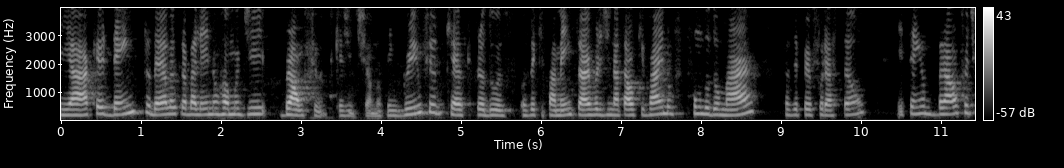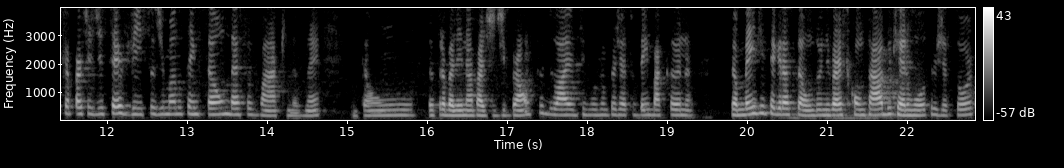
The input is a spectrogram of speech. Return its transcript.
E a Aker, dentro dela, eu trabalhei no ramo de Brownfield, que a gente chama. Tem Greenfield, que é o que produz os equipamentos, a árvore de Natal que vai no fundo do mar fazer perfuração. E tem o Brownfield, que é a parte de serviços de manutenção dessas máquinas, né? Então, eu trabalhei na parte de Brownfield, lá eu desenvolvi um projeto bem bacana, também de integração do universo contábil, que era um outro gestor,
